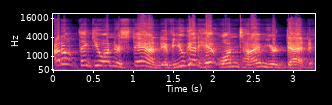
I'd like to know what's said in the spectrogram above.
I don't think you understand. If you get hit one time, you're dead.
